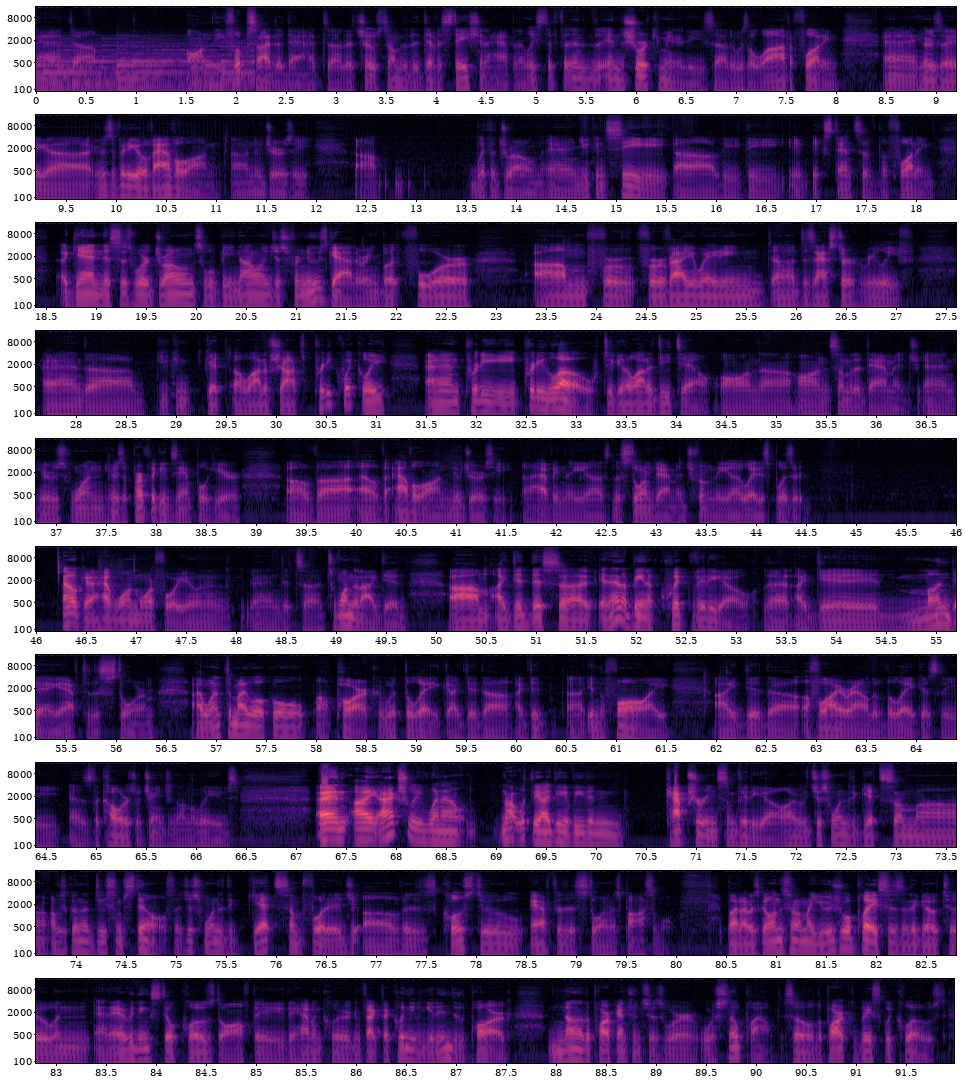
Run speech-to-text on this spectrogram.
And um, on the flip side of that, uh, that shows some of the devastation that happened. At least in the, in the shore communities, uh, there was a lot of flooding. And here's a uh, here's a video of Avalon, uh, New Jersey, um, with a drone, and you can see uh, the the extent of the flooding. Again, this is where drones will be not only just for news gathering, but for um, for for evaluating uh, disaster relief, and you can get a lot of shots pretty quickly and pretty pretty low to get a lot of detail on uh, on some of the damage. And here's one. Here's a perfect example here of uh, of Avalon, New Jersey, uh, having the uh, the storm damage from the uh, latest blizzard. Okay, I have one more for you, and and it's uh, it's one that I did. Um, I did this. Uh, it ended up being a quick video that I did Monday after the storm. I went to my local uh, park with the lake. I did. Uh, I did uh, in the fall. I I did uh, a fly around of the lake as the as the colors were changing on the leaves, and I actually went out not with the idea of even capturing some video. I just wanted to get some. Uh, I was going to do some stills. I just wanted to get some footage of as close to after the storm as possible. But I was going to some of my usual places that I go to, and, and everything's still closed off. They they haven't cleared. In fact, I couldn't even get into the park. None of the park entrances were were snowplowed, so the park was basically closed.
